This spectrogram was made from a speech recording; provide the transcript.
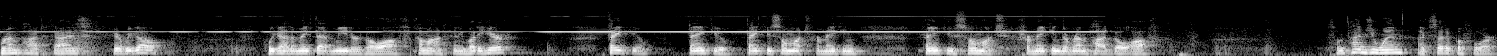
REM pod, guys. Here we go. We got to make that meter go off. Come on, anybody here? Thank you. Thank you. Thank you so much for making, thank you so much for making the REM pod go off. Sometimes you win. I've said it before.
